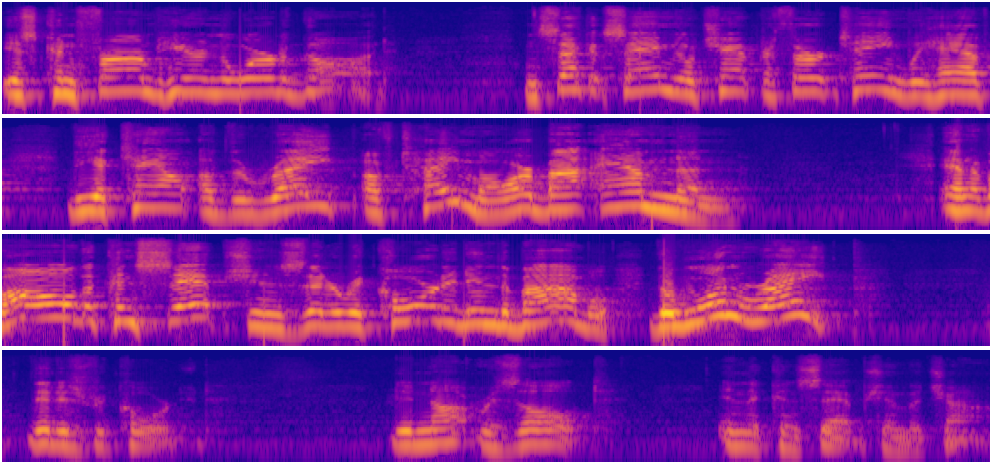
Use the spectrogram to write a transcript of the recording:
is confirmed here in the Word of God. In 2 Samuel chapter 13, we have the account of the rape of Tamar by Amnon. And of all the conceptions that are recorded in the Bible, the one rape that is recorded did not result in the conception of a child.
